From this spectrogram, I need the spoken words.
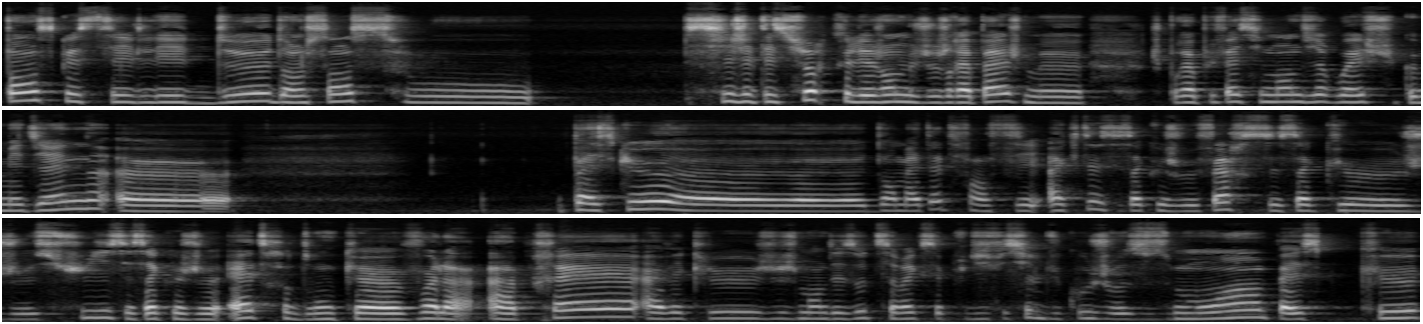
pense que c'est les deux dans le sens où si j'étais sûre que les gens ne me jugeraient pas, je, me, je pourrais plus facilement dire ouais, je suis comédienne. Euh, parce que euh, dans ma tête, c'est acté, c'est ça que je veux faire, c'est ça que je suis, c'est ça que je veux être. Donc euh, voilà. Après, avec le jugement des autres, c'est vrai que c'est plus difficile. Du coup, j'ose moins parce que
